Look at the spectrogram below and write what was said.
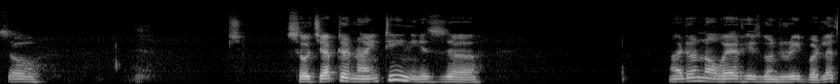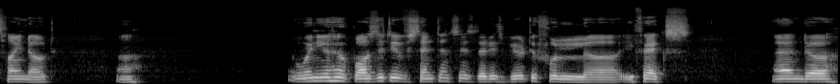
So, so chapter 19 is, uh, I don't know where he's going to read, but let's find out. Uh, when you have positive sentences, there is beautiful uh, effects, and uh,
